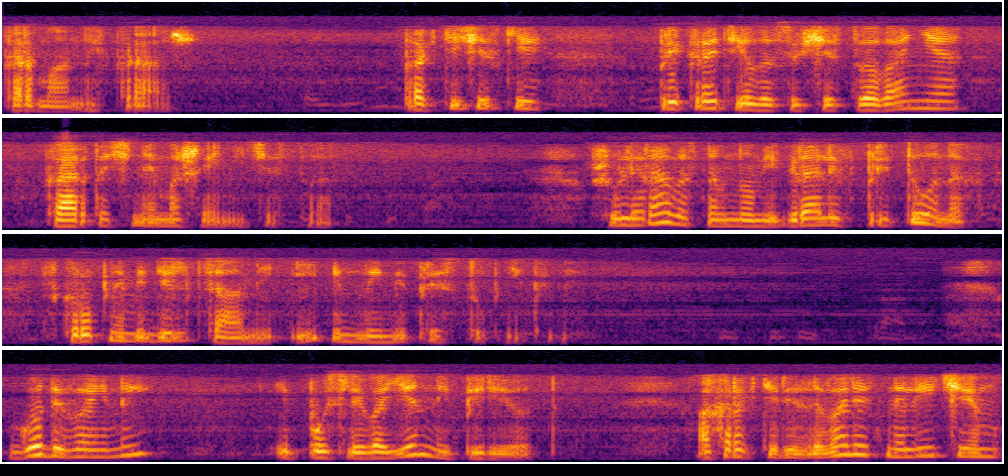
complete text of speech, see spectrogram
карманных краж. Практически прекратило существование карточное мошенничество. Шулера в основном играли в притонах с крупными дельцами и иными преступниками. Годы войны и послевоенный период охарактеризовались наличием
